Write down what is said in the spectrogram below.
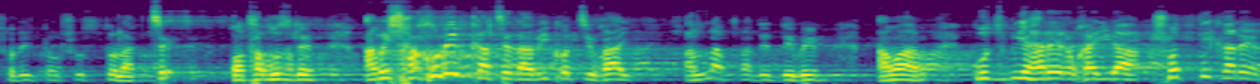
শরীরটা অসুস্থ লাগছে, কথা বুঝলেন। আমি সকলের কাছে দাবি করছি, ভাই, আল্লাহ আপনাদের দেবেন। আমার কুচবিহারের ভাইরা, সত্যিকারের,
